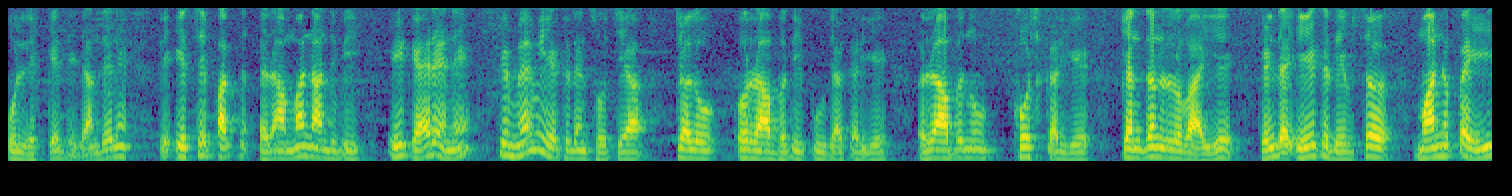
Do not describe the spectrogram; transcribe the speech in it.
ਉਹ ਲਿਖ ਕੇ ਦੇ ਜਾਂਦੇ ਨੇ। ਤੇ ਇਸੇ ਭਗਤ ਰਾਮਾਨੰਦ ਵੀ ਇਹ ਕਹਿ ਰਹੇ ਨੇ ਕਿ ਮੈਂ ਵੀ ਇੱਕ ਦਿਨ ਸੋਚਿਆ, ਚਲੋ ਉਹ ਰੱਬ ਦੀ ਪੂਜਾ ਕਰੀਏ, ਰੱਬ ਨੂੰ ਖੁਸ਼ ਕਰੀਏ, ਚੰਦਨ ਲਗਾਈਏ। ਕਹਿੰਦਾ, ਇੱਕ ਦਿਵਸ ਮਨ ਭਈ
